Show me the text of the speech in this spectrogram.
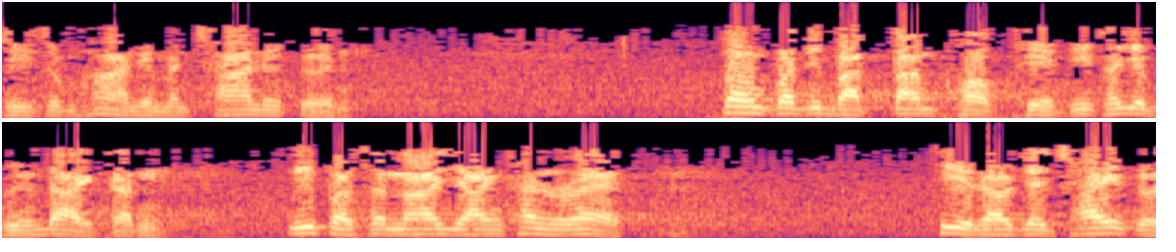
สี่สมห้าเนี่ยมันช้าเหลือเกิน ต้องปฏิบัติตามขอบเขตที่เขาจะพึงได้กันวิปัสสนาญาณขั้นแรก ที่เราจะใช้เก็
